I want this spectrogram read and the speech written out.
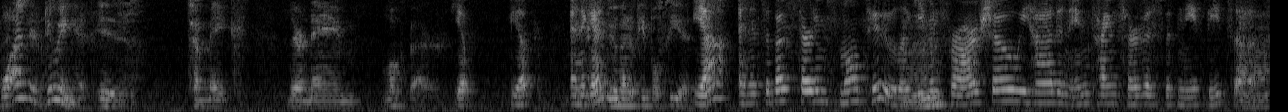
why they're doing it is to make their name look better. Yep, yep. And again, do that if people see it. Yeah, and it's about starting small too. Like Mhm. even for our show, we had an in-kind service with Need Uh-huh. Pizza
